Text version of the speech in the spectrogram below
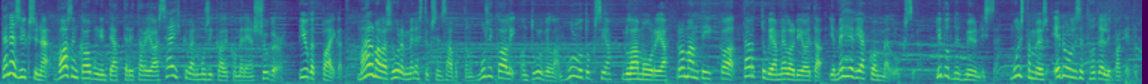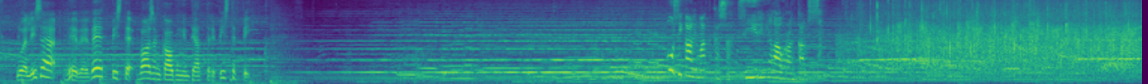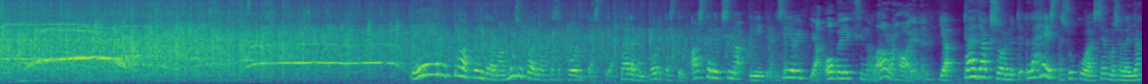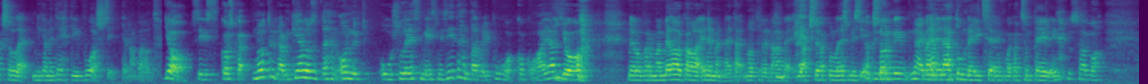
Tänä syksynä Vaasan kaupunginteatteri tarjoaa säihkyvän musikaalikomedian Sugar, piukat paikat. Maailmalla suuren menestyksen saavuttanut musikaali on tulvillaan hullutuksia, glamouria, romantiikkaa, tarttuvia melodioita ja meheviä kommelluksia. Liput nyt myynnissä. Muista myös edulliset hotellipaketit. Lue lisää www.vaasankaupunginteatteri.fi. Musikaalimatkassa Siirin ja Lauran kanssa. Tervetuloa kuuntelemaan Musikaalimatkassa podcastia. Täällä tämän podcastin Asteriksina Liitian Siiri. Ja Obelixina Laura Haajanen. Ja tämä jakso on nyt läheistä sukua semmoiselle jaksolle, mikä me tehtiin vuosi sitten about. Joo, siis koska Notre Dame tähän on nyt uusi lesmis, niin siitähän tarvii puhua koko ajan. Joo. Meillä on varmaan, meillä alkaa olla enemmän näitä Notre Dame-jaksoja kuin lesmisjaksoja. No niin, näin mä en enää tunne itseäni, kun mä katson peiliin. Sama.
